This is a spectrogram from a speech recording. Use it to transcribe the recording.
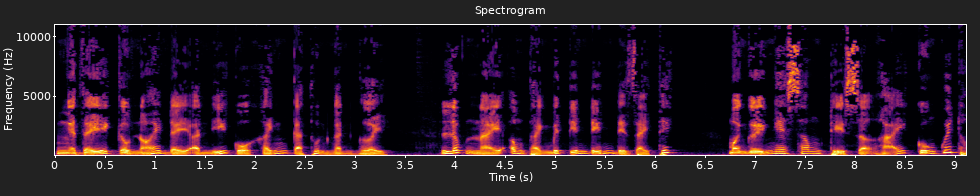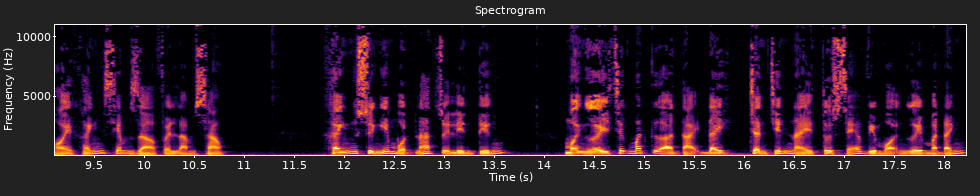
Nghe thấy câu nói đầy ẩn ý của Khánh cả thôn ngẩn người. Lúc này ông Thành mới tiến đến để giải thích. Mọi người nghe xong thì sợ hãi cuống quyết hỏi Khánh xem giờ phải làm sao. Khánh suy nghĩ một lát rồi lên tiếng. Mọi người trước mắt cứ ở tại đây, trận chiến này tôi sẽ vì mọi người mà đánh.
